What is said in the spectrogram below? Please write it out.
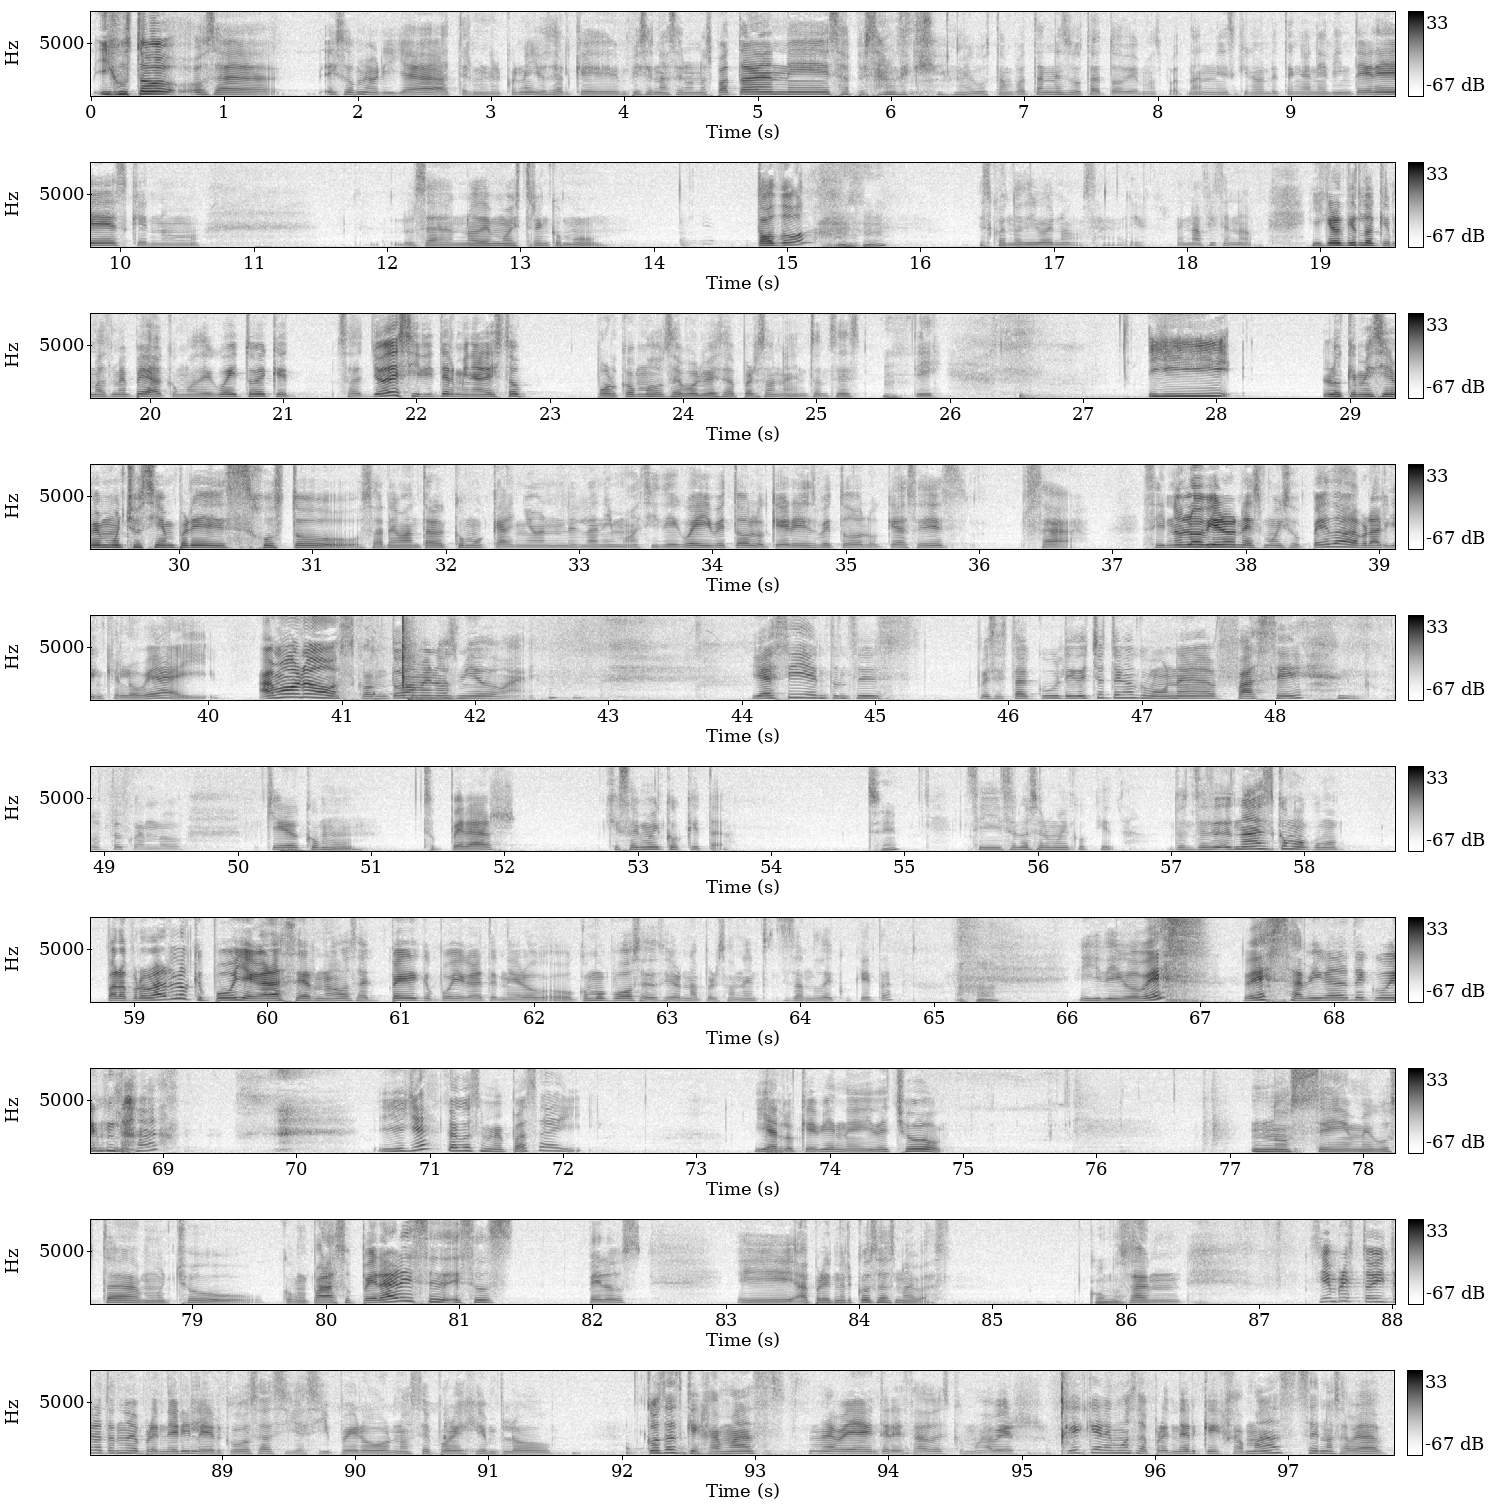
Y justo, o sea, eso me orilla a terminar con ellos, o sea, el que empiecen a hacer unos patanes, a pesar de que me gustan patanes, o sea, todavía más patanes, que no le tengan el interés, que no, o sea, no demuestren como todo, es cuando digo, no, o sea, enough is enough. Y creo que es lo que más me pega, como de, güey, tuve que, o sea, yo decidí terminar esto por cómo se volvió esa persona, entonces, Mm. sí. Y lo que me sirve mucho siempre es justo, o sea, levantar como cañón el ánimo, así de, güey, ve todo lo que eres, ve todo lo que haces, o sea, si no lo vieron es muy su pedo, habrá alguien que lo vea y ¡vámonos! Con todo menos miedo. ay. Y así, entonces, pues está cool. Y de hecho tengo como una fase, justo cuando quiero como superar, que soy muy coqueta. ¿Sí? Sí, suelo ser muy coqueta. Entonces, es nada, es como, como para probar lo que puedo llegar a hacer, ¿no? O sea, el pegue que puedo llegar a tener o, o cómo puedo seducir a una persona, entonces ando de coqueta. Ajá. Y digo, ¿ves? ¿Ves, amiga? Date cuenta. y ya, luego se me pasa y, y a lo que viene. Y de hecho, no sé, me gusta mucho como para superar ese, esos pedos, eh, aprender cosas nuevas. ¿Cómo? O sea, siempre estoy tratando de aprender y leer cosas y así, pero no sé, por ejemplo, cosas que jamás me había interesado. Es como, a ver, ¿qué queremos aprender que jamás se nos había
